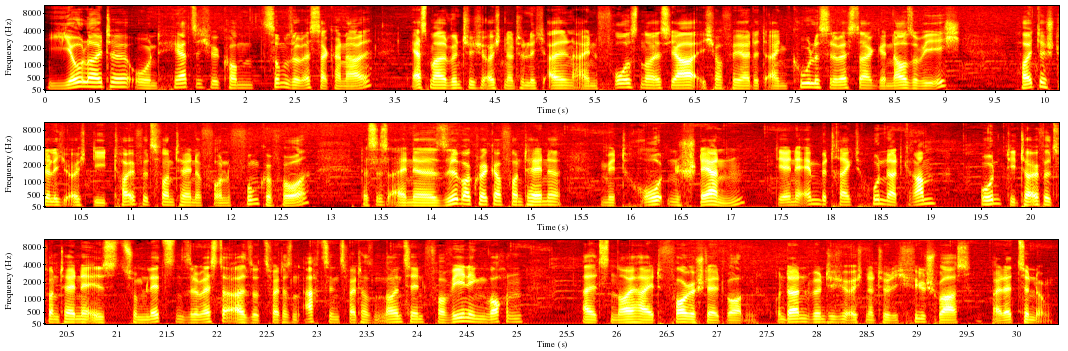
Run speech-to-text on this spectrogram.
Jo Leute und herzlich willkommen zum Silvesterkanal. Erstmal wünsche ich euch natürlich allen ein frohes neues Jahr. Ich hoffe, ihr hattet ein cooles Silvester, genauso wie ich. Heute stelle ich euch die Teufelsfontäne von Funke vor. Das ist eine Silbercracker-Fontäne mit roten Sternen. Die NM beträgt 100 Gramm und die Teufelsfontäne ist zum letzten Silvester, also 2018-2019, vor wenigen Wochen als Neuheit vorgestellt worden. Und dann wünsche ich euch natürlich viel Spaß bei der Zündung.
